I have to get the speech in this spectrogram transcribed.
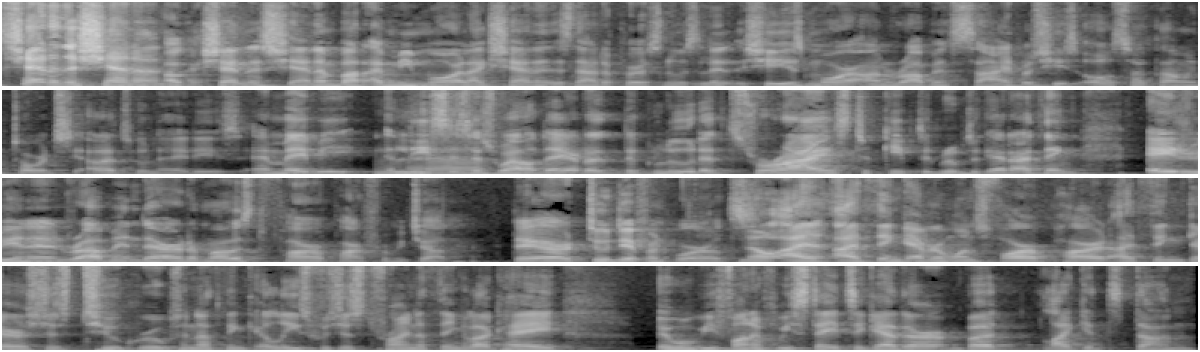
Shannon is Shannon. Okay, Shannon is Shannon, but I mean more like Shannon is now the person who's li- she is more on Robin's side, but she's also going towards the other two ladies, and maybe Elyse is as well. They are the, the glue that tries to keep the group together. I think Adrianne and Robin they are the most far apart from each other. They are two different worlds. No, I, I think everyone's far apart. I think there's just two groups, and I think Elyse was just trying to think like, hey, it would be fun if we stayed together, but like it's done.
